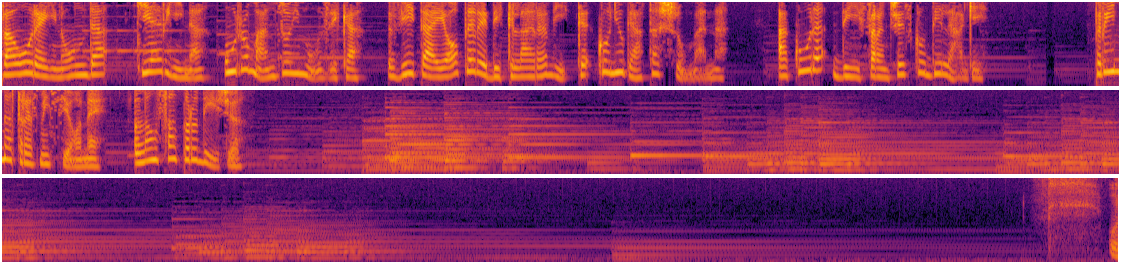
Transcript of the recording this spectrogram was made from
Va ora in onda Chiarina, un romanzo in musica. Vita e opere di Clara Vick coniugata a Schumann. A cura di Francesco Di Laghi. Prima trasmissione. L'enfant prodige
